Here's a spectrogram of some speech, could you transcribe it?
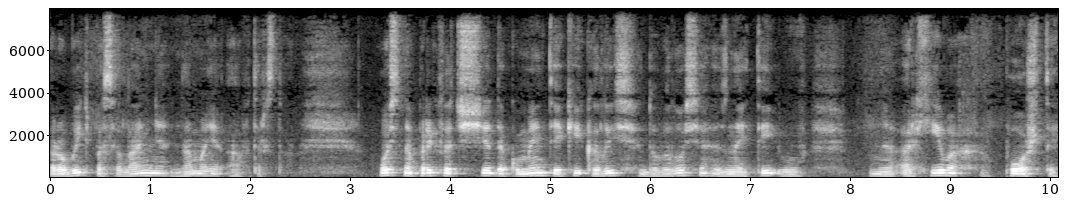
робіть посилання на моє авторство. Ось, наприклад, ще документи, які колись довелося знайти в е, архівах пошти.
